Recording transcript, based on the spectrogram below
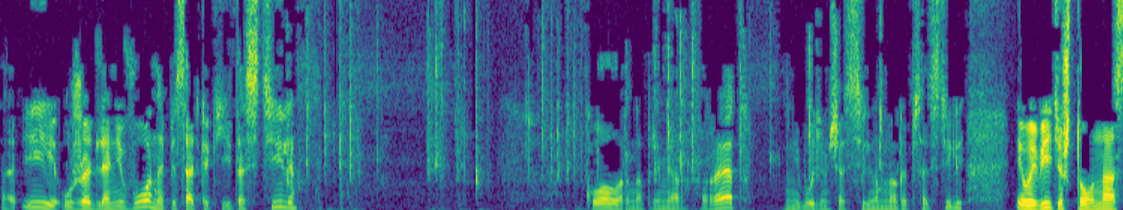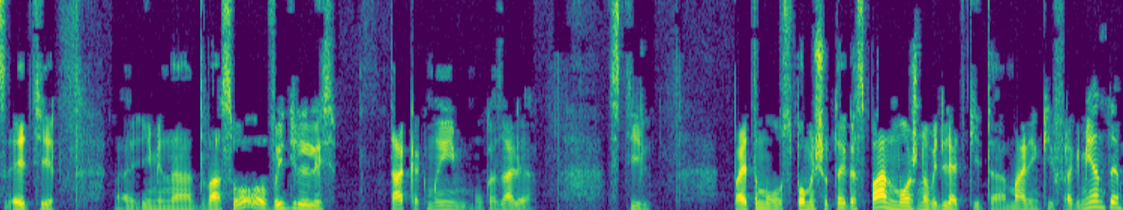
э, и уже для него написать какие-то стили, color, например, red. Не будем сейчас сильно много писать стилей. И вы видите, что у нас эти э, именно два слова выделились так, как мы им указали стиль. Поэтому с помощью тега span можно выделять какие-то маленькие фрагменты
